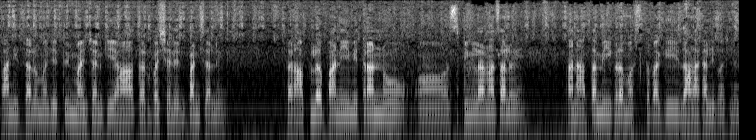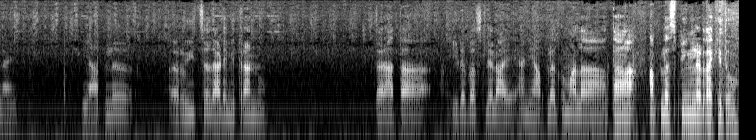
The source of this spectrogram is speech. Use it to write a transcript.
पाणी चालू म्हणजे तुम्ही म्हणशान की हा तर बसेल पाणी चालू आहे. तर आपलं पाणी मित्रांनो स्प्रिंगलरना चालू आहे. आणि आता मी इकडं मस्तपैकी झाडाखाली बसलेलं आहे. हे आपलं रुईचं झाड आहे मित्रांनो. तर आता इकडे बसलेलो आहे आणि आपलं तुम्हाला आता आपलं स्प्रिंगलर दाखवतो.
